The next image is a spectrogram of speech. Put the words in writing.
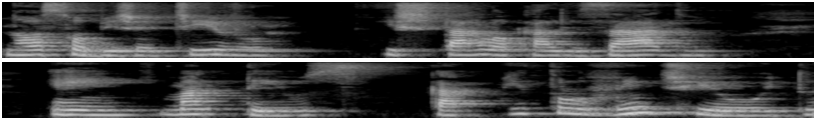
Nosso objetivo está localizado em Mateus, capítulo 28,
